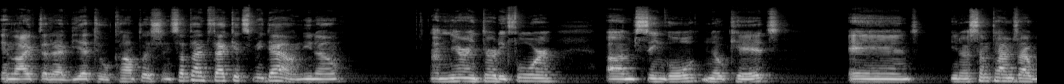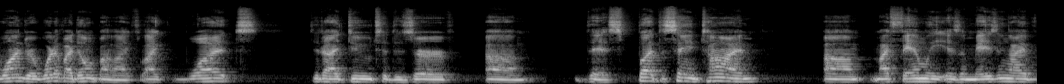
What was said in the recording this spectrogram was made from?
in life that I've yet to accomplish. And sometimes that gets me down, you know. I'm nearing 34. I'm single, no kids. And, you know, sometimes I wonder, what have I done with my life? Like, what did I do to deserve um, this. But at the same time, um, my family is amazing. I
